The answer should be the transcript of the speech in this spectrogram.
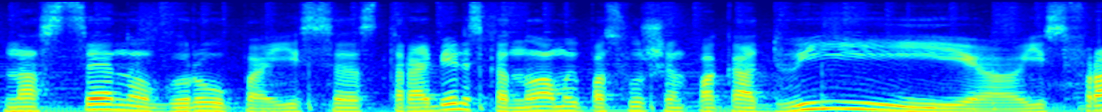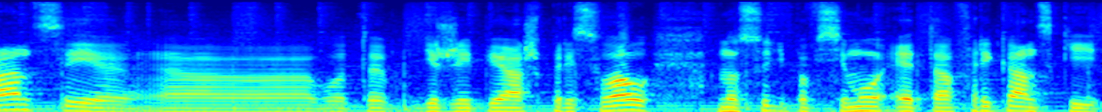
на сцену. Группа из Старобельска. Ну а мы послушаем пока Дуи э, из Франции. Вот DJ PH прислал, но судя по всему это африканский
